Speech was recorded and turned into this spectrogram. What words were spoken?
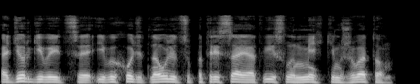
одергивается и выходит на улицу, потрясая отвислым мягким животом.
